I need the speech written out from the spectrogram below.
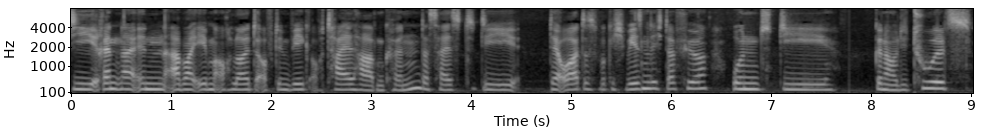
die RentnerInnen, aber eben auch Leute auf dem Weg auch teilhaben können. Das heißt, die der Ort ist wirklich wesentlich dafür und die genau, die Tools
